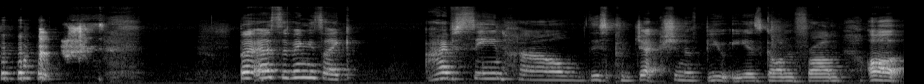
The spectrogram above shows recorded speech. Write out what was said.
but as the thing is, like, I've seen how this projection of beauty has gone from, or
